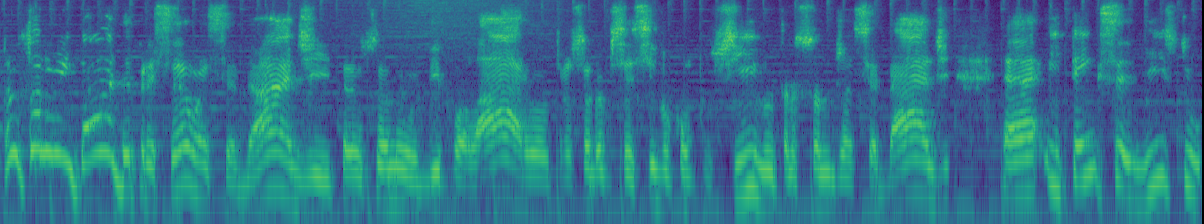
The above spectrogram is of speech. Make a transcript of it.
Transtorno mental é depressão, ansiedade, transtorno bipolar ou transtorno obsessivo compulsivo, transtorno de ansiedade, é, e tem que ser visto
